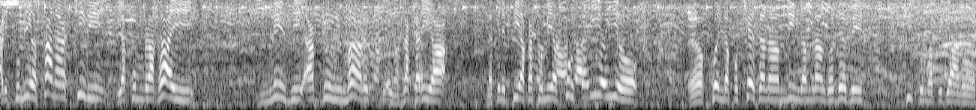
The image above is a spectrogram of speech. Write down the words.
alitumia sana akili ya kumlaghai mlinzi Abdul Malik Zakaria, lakini pia akatumia fursa hiyo hiyo e, kwenda kucheza na mlinda mlango David Kisu mapigano.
